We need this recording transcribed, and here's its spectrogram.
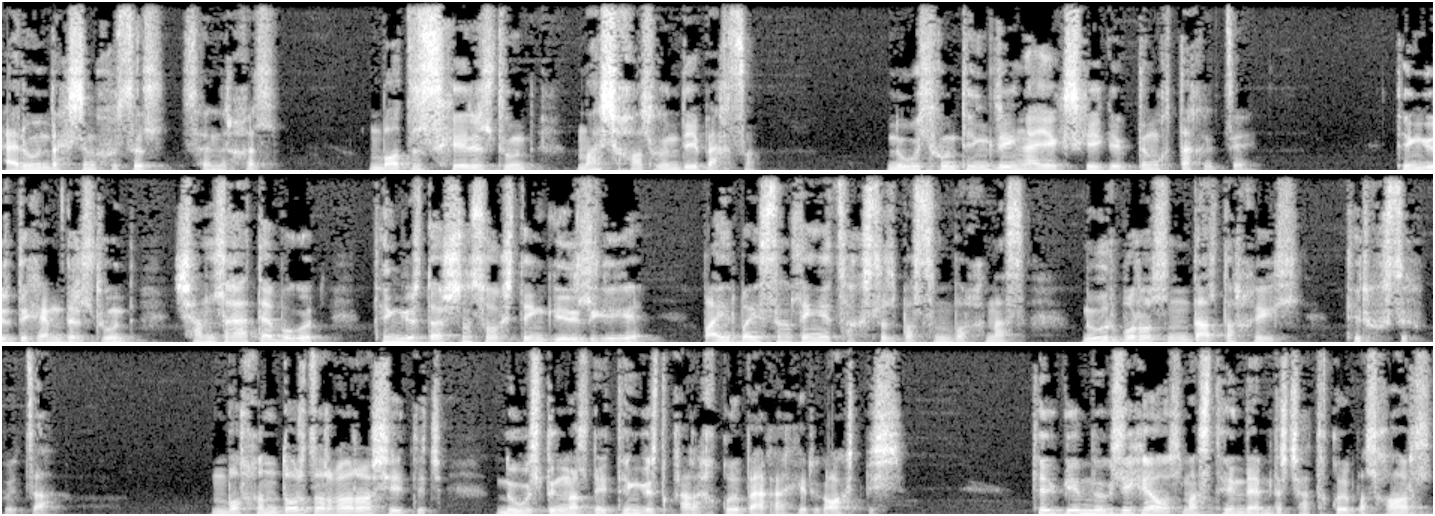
ариун дагшин хүсэл сонирхол бодол сэхэрэл түнд маш хол хөндөй байхсан. Нүгэл хүн Тэнгэрийн аяа гисхийг эвдэн утах үзээ. Тэнгэр дэх амьдрал түнд шаналгаатай бөгөөд Тэнгэрт оршин суугчдын гэрэл гэгээ баяр баясгалын цогцлол болсон бурхнаас нүүр буруулан далд орохыг л тэр хүсэх буй за. Бурхан дур зоргоороо шийдэж нүгэлтэн олныг Тэнгэрт гаргахгүй байгаа хэрэг огт биш. Тэр гэм нүглийнхээ улмаас тэнд амьдарч чадахгүй болохоор л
